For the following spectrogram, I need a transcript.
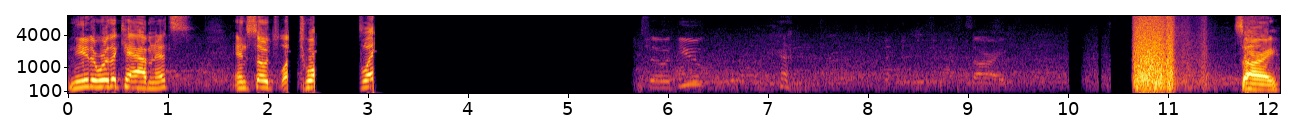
Neither were the cabinets. And so like 12 later. So if you Sorry. Sorry.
